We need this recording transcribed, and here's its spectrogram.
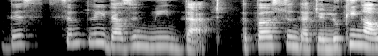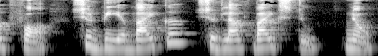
This simply doesn't mean that the person that you're looking out for should be a biker, should love bikes too. No.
